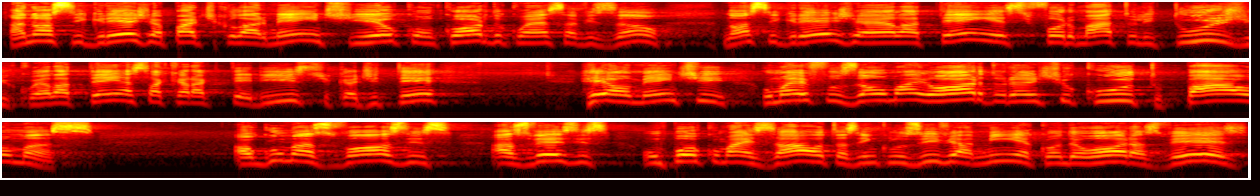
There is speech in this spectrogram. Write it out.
A nossa igreja, particularmente, e eu concordo com essa visão, nossa igreja, ela tem esse formato litúrgico, ela tem essa característica de ter realmente uma efusão maior durante o culto, palmas, algumas vozes, às vezes um pouco mais altas, inclusive a minha, quando eu oro às vezes.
